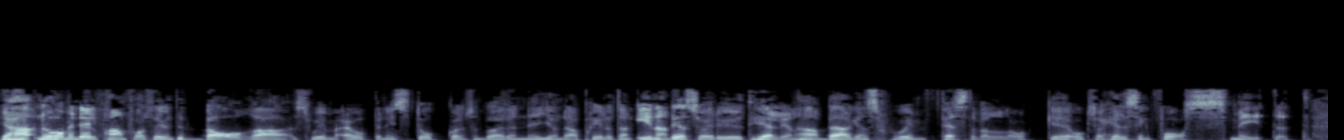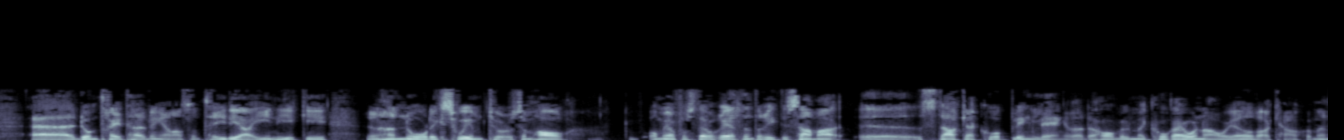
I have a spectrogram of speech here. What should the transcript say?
Ja, nu har vi en del framför oss. Det är ju inte bara Swim Open i Stockholm som börjar den 9 april, utan innan det så är det ju till helgen här Bergen Swim Festival och eh, också Helsingfors-meetet. Eh, de tre tävlingarna som tidigare ingick i den här Nordic Swim Tour som har om jag förstår rätt, inte riktigt samma eh, starka koppling längre. Det har väl med corona att göra kanske, men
